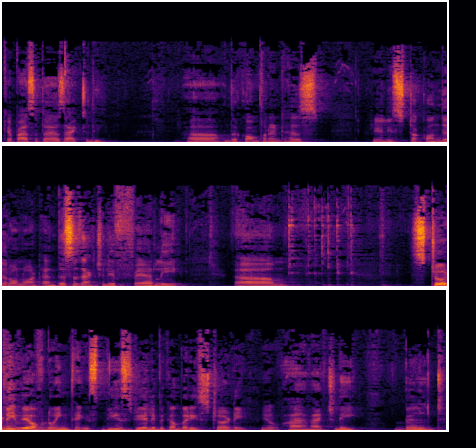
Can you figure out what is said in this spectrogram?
capacitor has actually, uh, the component has really stuck on there or not. And this is actually a fairly um, sturdy way of doing things. These really become very sturdy. You know, I have actually built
